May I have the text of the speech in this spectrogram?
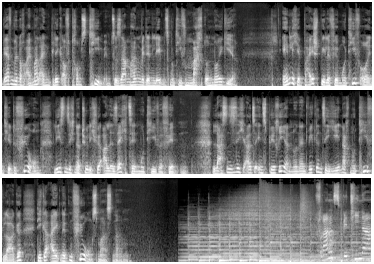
werfen wir noch einmal einen Blick auf Toms Team im Zusammenhang mit den Lebensmotiven Macht und Neugier. Ähnliche Beispiele für motivorientierte Führung ließen sich natürlich für alle 16 Motive finden. Lassen Sie sich also inspirieren und entwickeln Sie je nach Motivlage die geeigneten Führungsmaßnahmen. Franz, Bettina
